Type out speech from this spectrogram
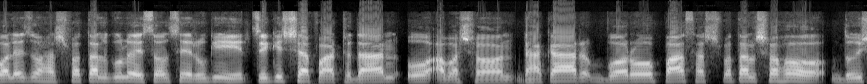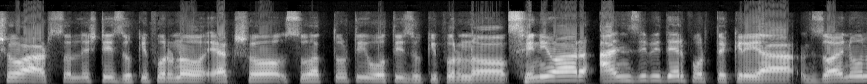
কলেজ ও হাসপাতালগুলোয় চলছে রোগীর চিকিৎসা পাঠদান ও আবাসন। ঢাকার বড় পাঁচ হাসপাতাল সহ দুইশো আটচল্লিশটি ঝুঁকিপূর্ণ, একশো চুয়াত্তরটি অতি ঝুঁকিপূর্ণ। সিনিয়র আইনজীবীদের প্রতিক্রিয়া, জয়নুল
